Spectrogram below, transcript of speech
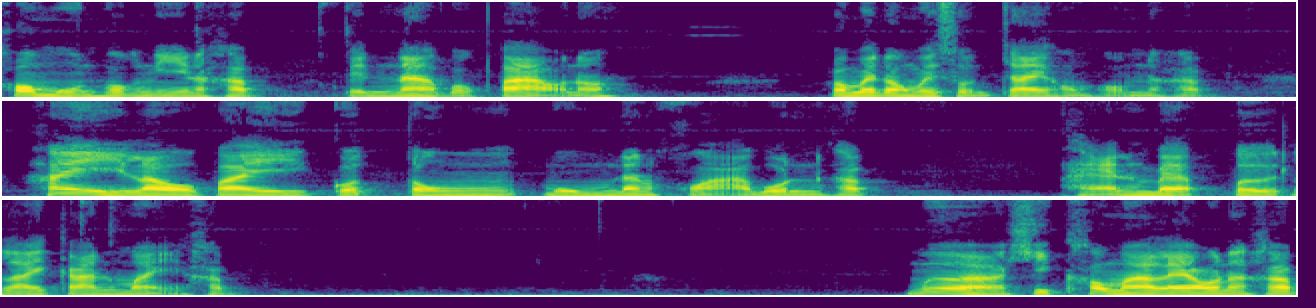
ข้อมูลพวกนี้นะครับ เป็นหน้าเปล่าๆเนาะก็ไม่ต้องไปสนใจของผมนะครับ ให้เราไปกดตรงมุมด้านขวาบนครับ แผนแบบเปิดรายการใหม่ครับ เมื่อคลิกเข้ามาแล้วนะครับ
